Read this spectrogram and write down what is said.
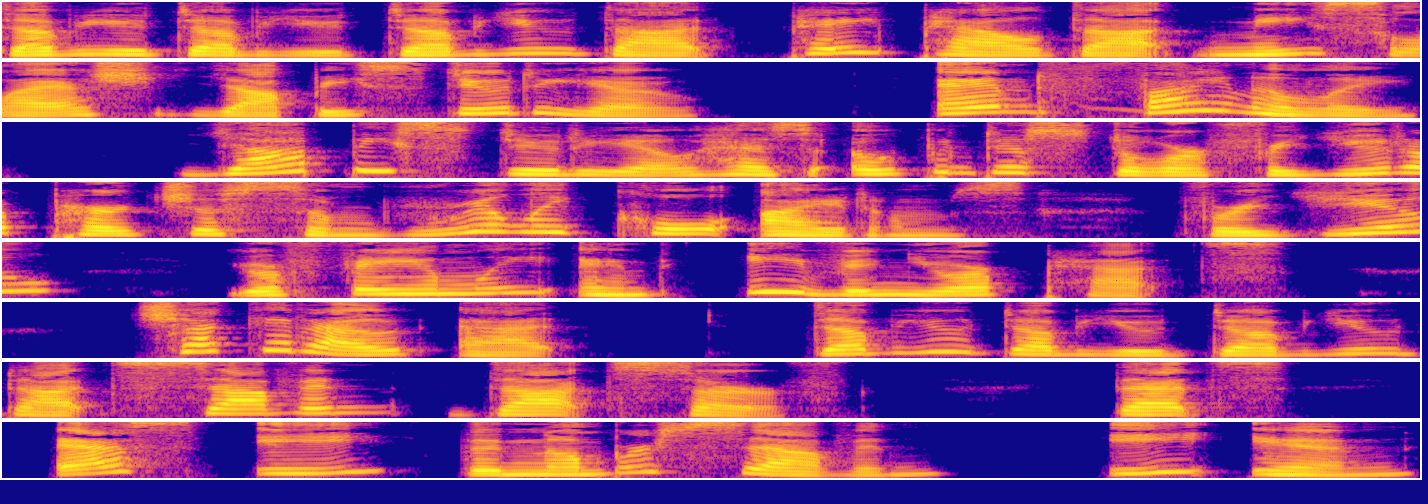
www.paypal.me slash Yappy Studio. And finally, Yappy Studio has opened a store for you to purchase some really cool items for you, your family, and even your pets. Check it out at www.seven.surf. That's S E, the number seven, E N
